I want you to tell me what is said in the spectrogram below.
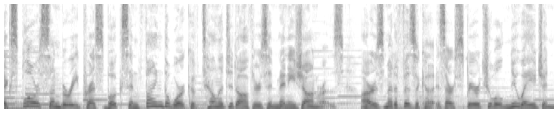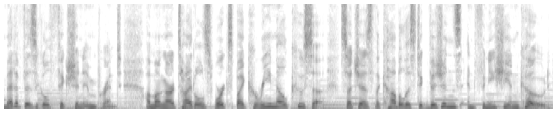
Explore Sunbury Press books and find the work of talented authors in many genres. Ars Metaphysica is our spiritual, new age, and metaphysical fiction imprint. Among our titles, works by Karim El Koussa, such as The Kabbalistic Visions and Phoenician Code,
